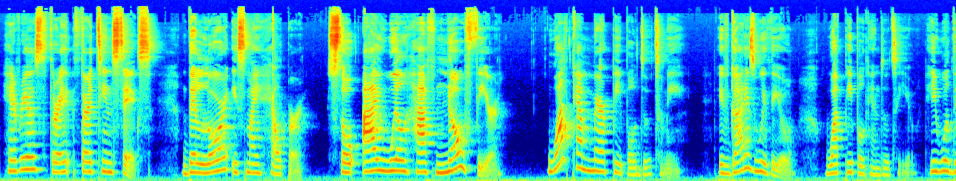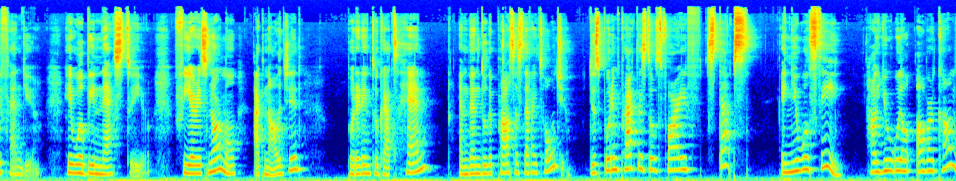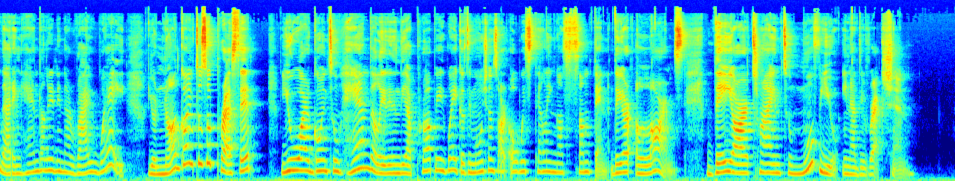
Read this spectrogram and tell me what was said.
Hebrews 13 6 the Lord is my helper, so I will have no fear. What can mere people do to me? If God is with you, what people can do to you? He will defend you. He will be next to you. Fear is normal. Acknowledge it, put it into God's hand, and then do the process that I told you. Just put in practice those five steps, and you will see how you will overcome that and handle it in a right way. You're not going to suppress it you are going to handle it in the appropriate way because emotions are always telling us something. They are alarms, they are trying to move you in a direction.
